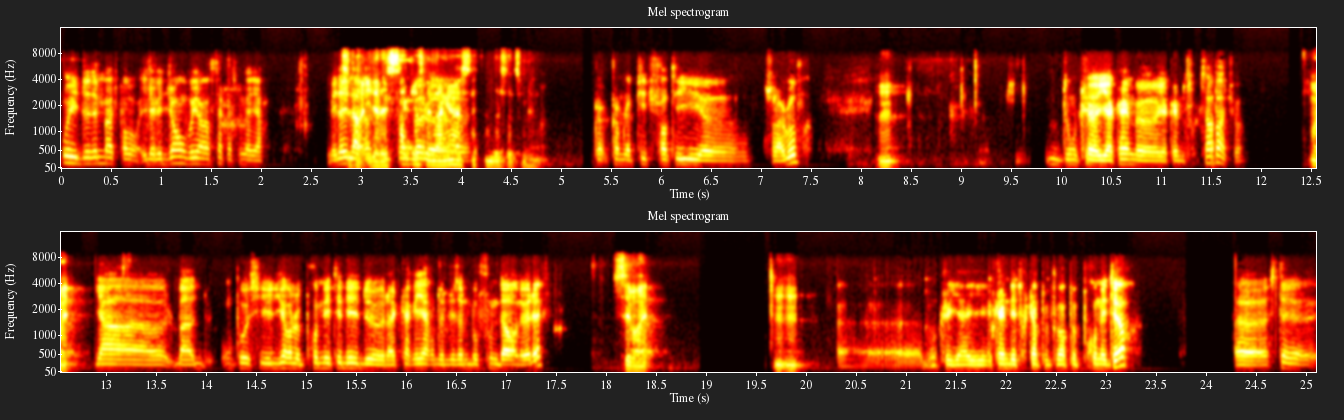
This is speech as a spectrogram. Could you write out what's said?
Oui, deuxième match, pardon. Il avait déjà envoyé un sac la semaine dernière. Mais là, il, a il avait 5 la semaine dernière et 5 fumble cette semaine. Comme, la petite chantilly euh, sur la gaufre. Mm. Donc, euh, il y, a quand même, y a quand même des trucs sympas, tu vois. Ouais. Y a, bah, on peut aussi dire le premier TD de la carrière de Jason Bofunda en ELF. C'est vrai. Mm, mm. donc, il y, a quand même des trucs un peu, un peu prometteurs. Euh, euh,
